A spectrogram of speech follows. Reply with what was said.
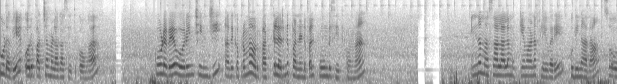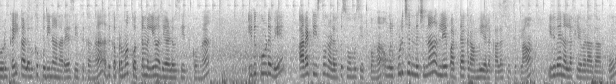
கூடவே ஒரு பச்சை மிளகாய் சேர்த்துக்கோங்க. கூடவே ஒரு இன்ச் இஞ்சி அதுக்கப்புறமா ஒரு பத்துலேருந்து பன்னெண்டு பல் பூண்டு சேர்த்துக்கோங்க. இந்த மசாலாவில் முக்கியமான ஃப்ளேவரே புதினா தான் ஸோ ஒரு கை அளவுக்கு புதினா நிறையா சேர்த்துக்கோங்க. அதுக்கப்புறமா கொத்தமல்லியும் அதே அளவு சேர்த்துக்கோங்க. இது கூடவே அரை டீஸ்பூன் அளவுக்கு சோம்பு சேர்த்துக்கோங்க. உங்களுக்கு பிடிச்சிருந்துச்சுன்னா அதிலே பட்டை கிராம்பு ஏலக்காயெலாம் சேர்த்துக்கலாம். இதுவே நல்ல ஃப்ளேவராக தான் இருக்கும்.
